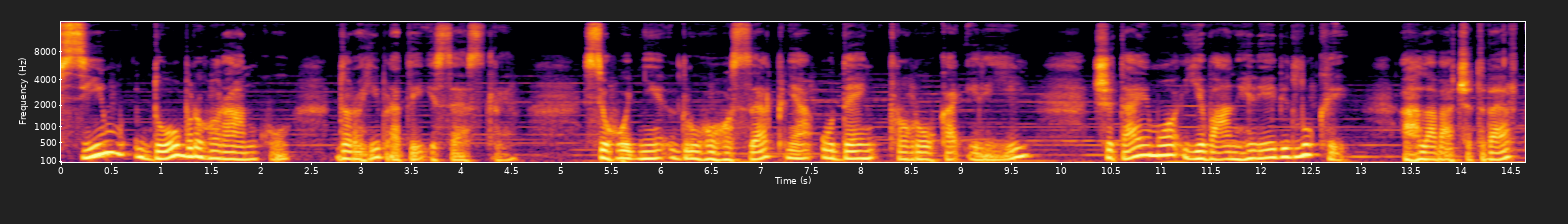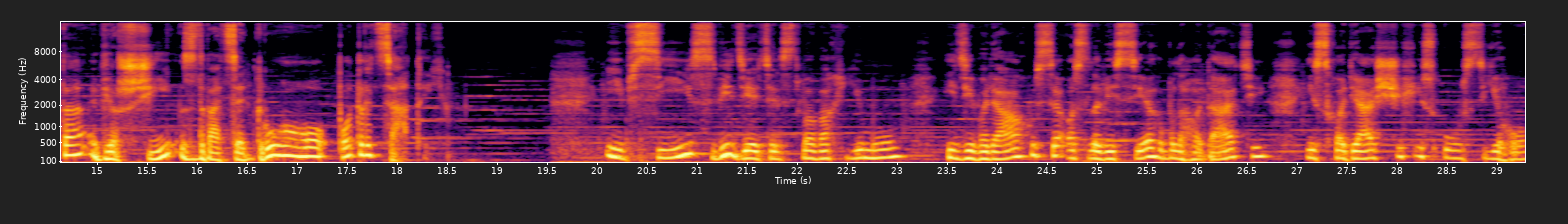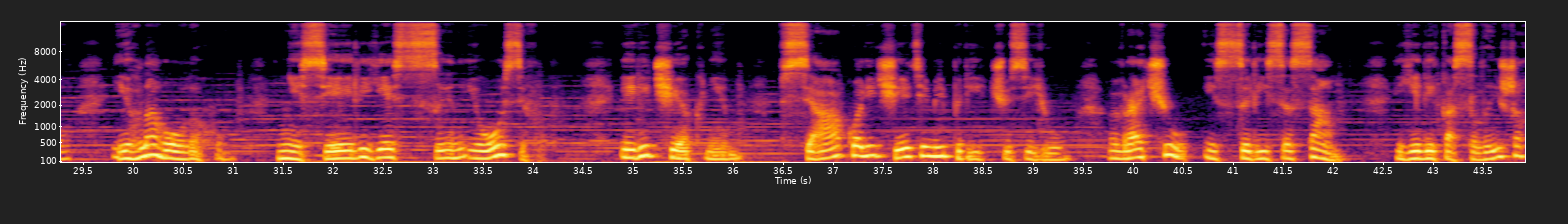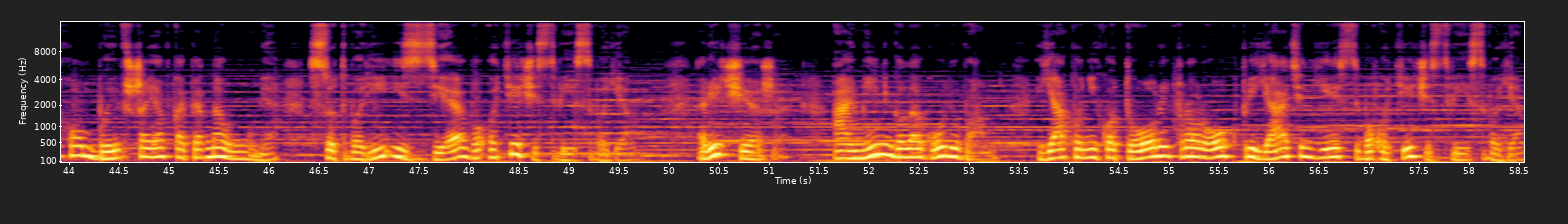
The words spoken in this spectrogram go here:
Всім доброго ранку, дорогі брати і сестри. Сьогодні, 2 серпня, у день пророка Ілії, читаємо Євангеліє від Луки, глава 4, вірші з 22 по 30 И все, свидетельствовав ему и дивляхуся о славе всех благодати, исходящих из уст его, и глаголаху, не сей ли есть сын Иосифов, и рече к ним, всяко речете ми притчу сию, врачу исцелися сам, елика слышахом бывшая в Капернауме, сотвори изде во отечестве своем. Рече же, аминь глаголю вам, яко никоторый пророк приятель есть во отечестве своем.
